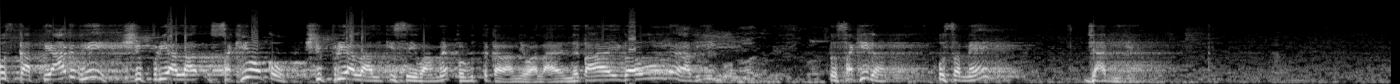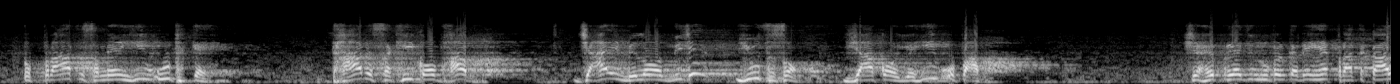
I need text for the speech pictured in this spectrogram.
उसका त्याग भी शिवप्रिया लाल सखियों को शिवप्रिया लाल की सेवा में प्रवृत्त कराने वाला है। निताय गौर हरि तो सखीगण, उस समय जागी है तो प्रात समय ही उठ के धार सखी को भाव, जाए मिलो निज यूथ सो, या को यही उपाव। शहर प्रिया जी निरूपण कर रहे हैं, प्रातकाल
